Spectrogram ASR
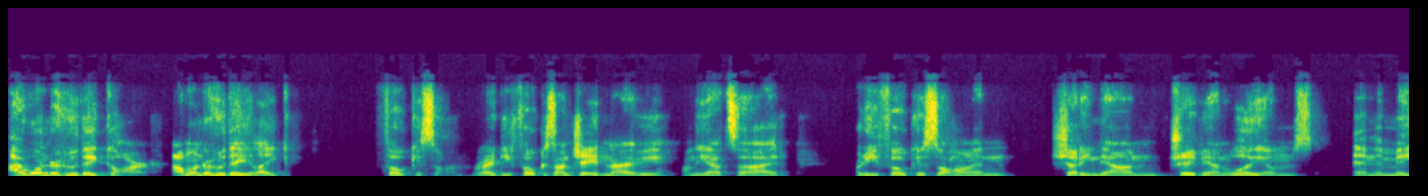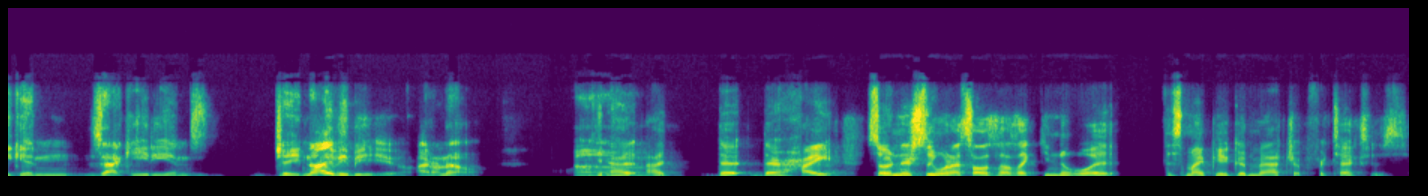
I wonder who they guard. I wonder who they like focus on. Right? Do you focus on Jaden Ivey on the outside, or do you focus on shutting down Trevion Williams and then making Zach Edey and Jaden Ivey beat you? I don't know. Um, yeah, I, their, their height. So initially, when I saw this, I was like, you know what? This might be a good matchup for Texas.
